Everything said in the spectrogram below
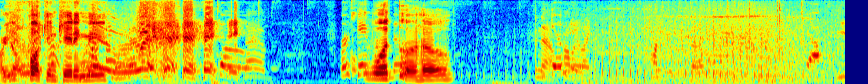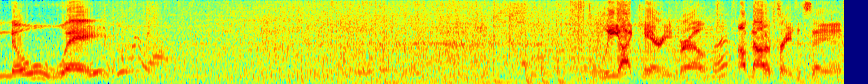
Are you No way. fucking kidding me? Way. So, The, first game. What no. the hell? no, probably like hundreds. Yeah. No way. We got carried, bro. What? I'm not afraid to say it.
